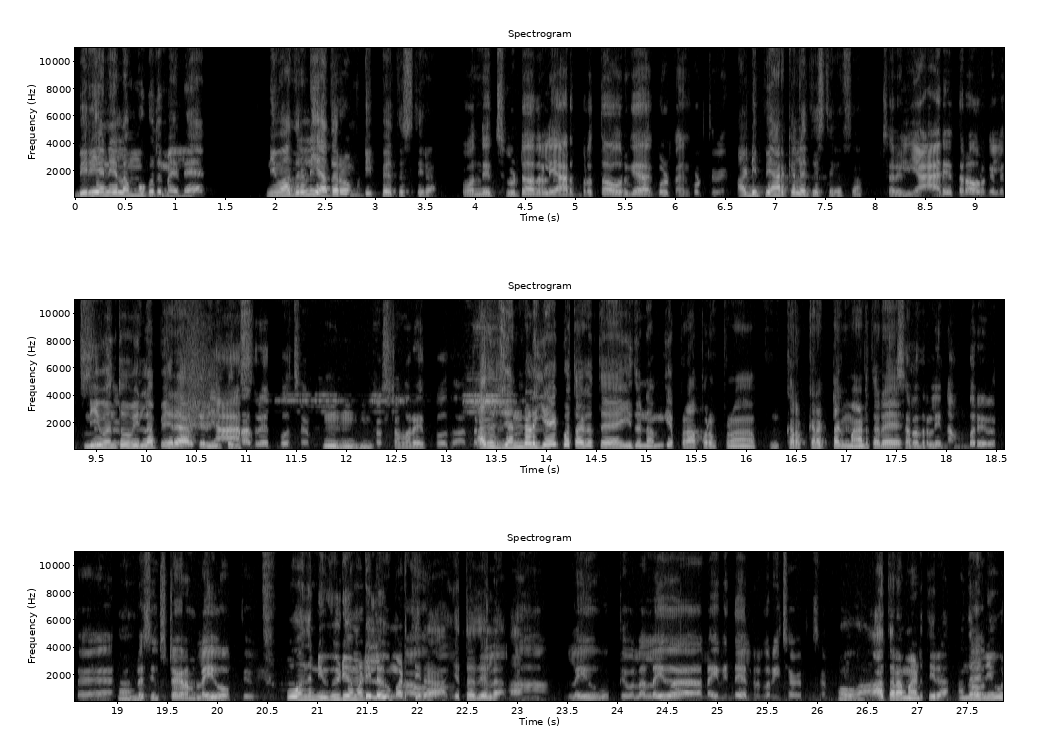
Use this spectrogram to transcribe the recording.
ಬಿರಿಯಾನಿ ಎಲ್ಲ ಮುಗಿದ ಮೇಲೆ ನೀವು ಅದರಲ್ಲಿ ಯಾವ್ದಾರ ಒಂದು ಡಿಪ್ ಎತ್ತಿಸ್ತೀರಾ? ಒಂದ್ ಎತ್ಸ್ಬಿಟ್ಟು ಅದ್ರಲ್ಲಿ ಯಾರ್ದು ಬರುತ್ತೋ ಅವ್ರಿಗೆ ಗೋಲ್ಡ್ ಕಾಯಿನ್ ಕೊಡ್ತೀವಿ. ಆ ಡಿಪ್ ಯಾರ ಕೈಲಿ ಎತ್ತಿಸ್ತೀರಾ ಸರ್? ಸರ್ ಇಲ್ಲಿ ಯಾರು ಇರ್ತಾರೋ ಅವ್ರಿಗೆ ನೀವಂತೂ ಇಲ್ಲ ಬೇರೆ ಯಾರ ಕೈಲಿ ತೆಗಿಸ್ತೀರಾ? ಯಾರಾದ್ರೂ ಎತ್ಬೋದು ಸರ್. ಹ್ಮ್ ಹ್ಮ್ ಹ್ಮ್. ಕಸ್ಟಮರೇ ಎತ್ಬೋದು ಅದು ಜನಗಳಿಗೆ ಹೇಗ್ ಗೊತ್ತಾಗುತ್ತೆ? ಇದು ನಮ್ಗೆ ಪ್ರಾಪರ್ ಕರೆಕ್ಟ್ ಆಗಿ ಮಾಡ್ತಾರೆ. ಸರ್ ಅದ್ರಲ್ಲಿ ನಂಬರ್ ಇರುತ್ತೆ. ಹಾ. ಪ್ಲಸ್ ಇನ್ಸ್ಟಾಗ್ರಾಮ್ ಲೈವ್ ಹೋಗ್ತೀವಿ. ಓ ಅಂದ್ರೆ ನೀವು ವಿಡಿಯೋ ಮಾಡಿ ಲೈವ್ ಮಾಡ್ತೀರಾ? ಹೌದು. ಎತ್ತೋದಿಲ್ಲ. ಆ, ಲೈವ್ ಹೋಗ್ತೀವಲ್ಲ? ಲೈವ್ ಲೈವ್ ಇಂದ ಎಲ್ರಿಗೂ ರೀಚ್ ಆಗುತ್ತೆ ಸರ್. ಓ ಆ ತರ ಮಾಡ್ತೀರಾ? ಅಂದ್ರೆ ಹೌದು. ನೀವು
